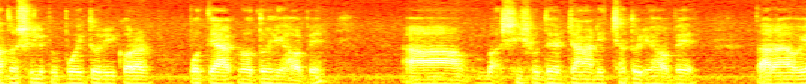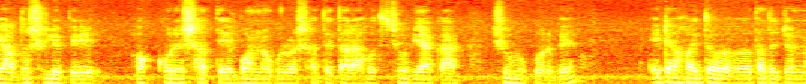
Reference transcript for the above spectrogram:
আদর্শলিপি বই তৈরি করার প্রতি আগ্রহ তৈরি হবে। বা শিশুদের জানার ইচ্ছা তৈরি হবে। তারা ওই আদর্শলিপির অক্ষরের সাথে, বর্ণগুলোর সাথে তারা হচ্ছে ছবি আঁকা শুরু করবে। এটা হয়তো তাদের জন্য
